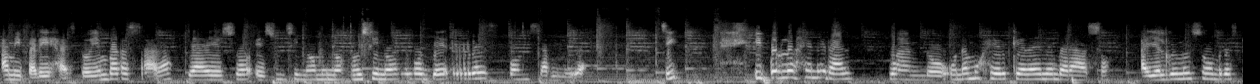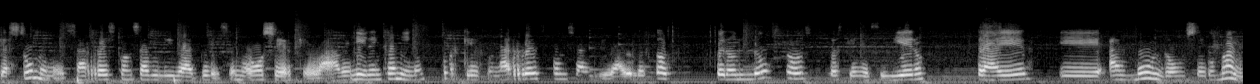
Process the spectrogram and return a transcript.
a mi pareja estoy embarazada, ya eso es un sinónimo, un sinónimo de responsabilidad, ¿sí? Y por lo general, cuando una mujer queda en embarazo, hay algunos hombres que asumen esa responsabilidad de ese nuevo ser que va a venir en camino, porque es una responsabilidad de los dos. Fueron los dos los que decidieron traer eh, al mundo un ser humano.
